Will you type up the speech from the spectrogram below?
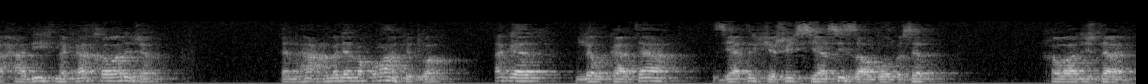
أحاديث نكات خوارجا تنها عمل ما قرآن كتوى. أجر لو كاتا زياتر كيشي سياسي زالبو بسر. خوارج دا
